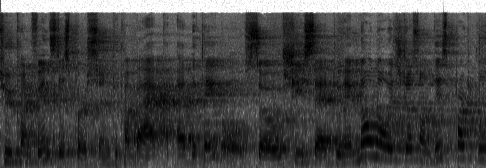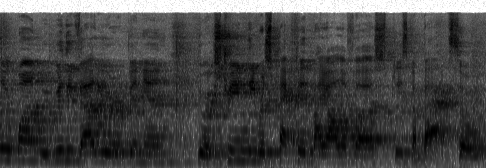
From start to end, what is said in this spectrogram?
to convince this person to come back at the table. So she said to him, No, no, it's just on this particular one. We really value your opinion. You're extremely respected by all of us. Please come back. So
